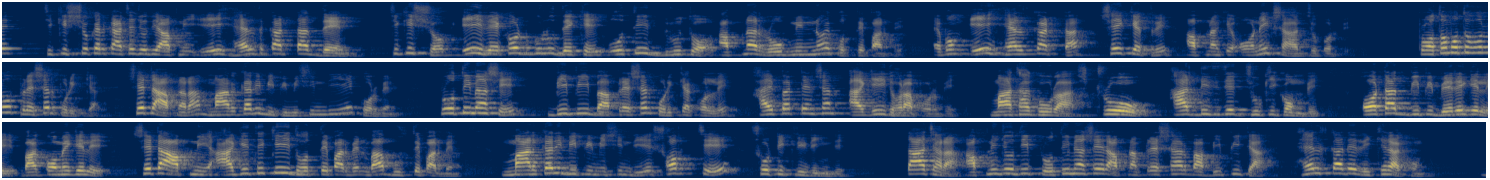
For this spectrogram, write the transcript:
চিকিৎসকের কাছে যদি আপনি এই হেলথ কার্ডটা দেন, চিকিৎসক এই রেকর্ডগুলো দেখে অতি দ্রুত আপনার রোগ নির্ণয় করতে পারবে এবং এই হেলথ কার্ডটা সেই ক্ষেত্রে আপনাকে অনেক সাহায্য করবে। প্রথমত হলো প্রেশার পরীক্ষা, সেটা আপনারা মার্কারি বিপি মেশিন দিয়ে করবেন। প্রতি মাসে বিপি বা প্রেশার পরীক্ষা করলে হাইপার টেনশন আগেই ধরা পড়বে। মাথা গোড়া স্ট্রোক হার্ট ডিজিজের ঝুঁকি কমবে। হঠাৎ বিপি বেড়ে গেলে বা কমে গেলে সেটা আপনি আগে থেকেই ধরতে পারবেন বা বুঝতে পারবেন। মার্কারি বিপি মেশিন দিয়ে সবচেয়ে সঠিক রিডিং দেয় তাছাড়া আপনি যদি প্রতি মাসের আপনার প্রেশার বা বিপিটা হেলথ কার্ডে লিখে রাখুন,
